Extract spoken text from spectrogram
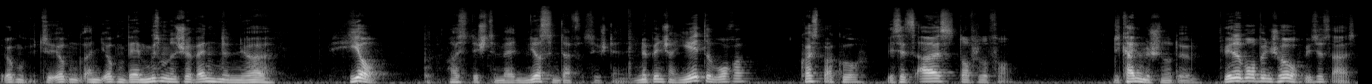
irgend, zu irgend, an irgendwem muss man sich ja wenden. Und ja, hier hast du dich zu melden, wir sind dafür zuständig. Und dann bin ich dann jede Woche Kostbarkur, wie sieht's aus, darf ich fahren. Die kann mich nicht oben. Jede Woche bin ich hoch, wie sieht's aus.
